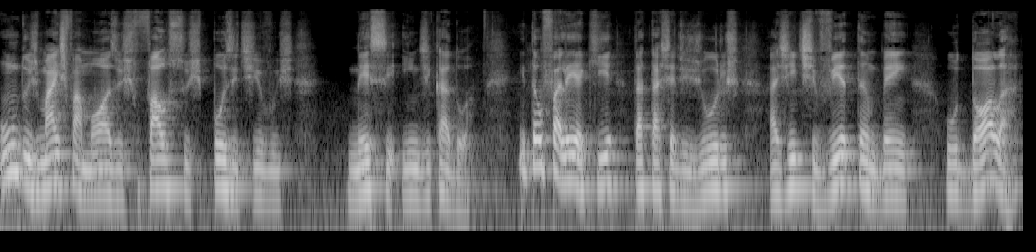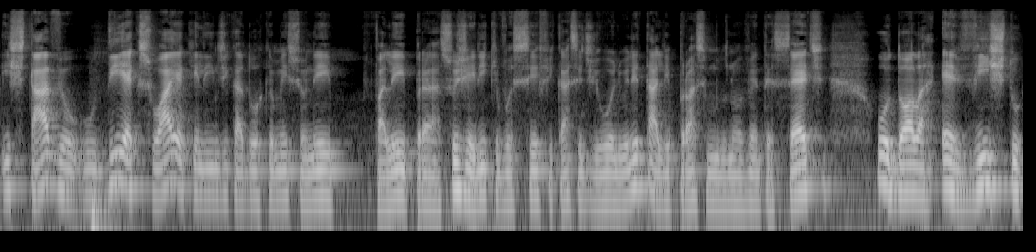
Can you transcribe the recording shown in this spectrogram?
um dos mais famosos falsos positivos nesse indicador. Então falei aqui da taxa de juros, a gente vê também o dólar estável, o DXY, aquele indicador que eu mencionei falei para sugerir que você ficasse de olho, ele está ali próximo do 97. O dólar é visto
